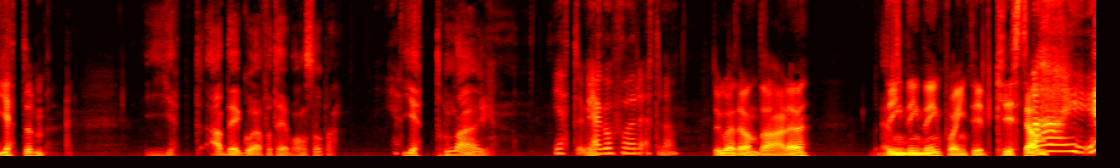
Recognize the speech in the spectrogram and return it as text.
Gjettum. Gjett. Ja, det går jeg for T-banestopp. jeg. Gjett om det er. Gjettum. Jeg går for etternavn. Du går etternavn. Da er det ding, ding, ding. Poeng til Christian. Nei!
